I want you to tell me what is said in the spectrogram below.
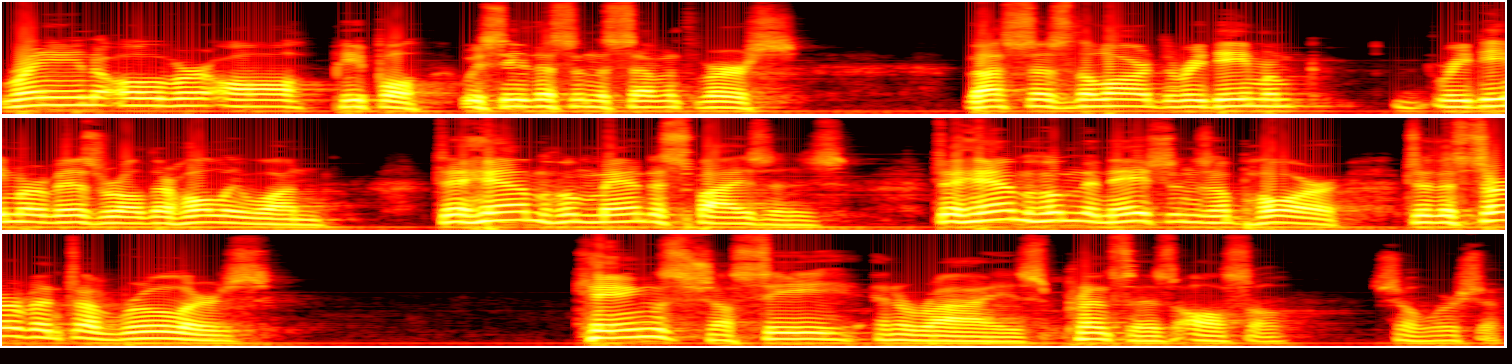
reign over all people. We see this in the seventh verse. Thus says the Lord, the Redeemer, Redeemer of Israel, their Holy One, to him whom man despises to him whom the nations abhor, to the servant of rulers. Kings shall see and arise, princes also shall worship.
